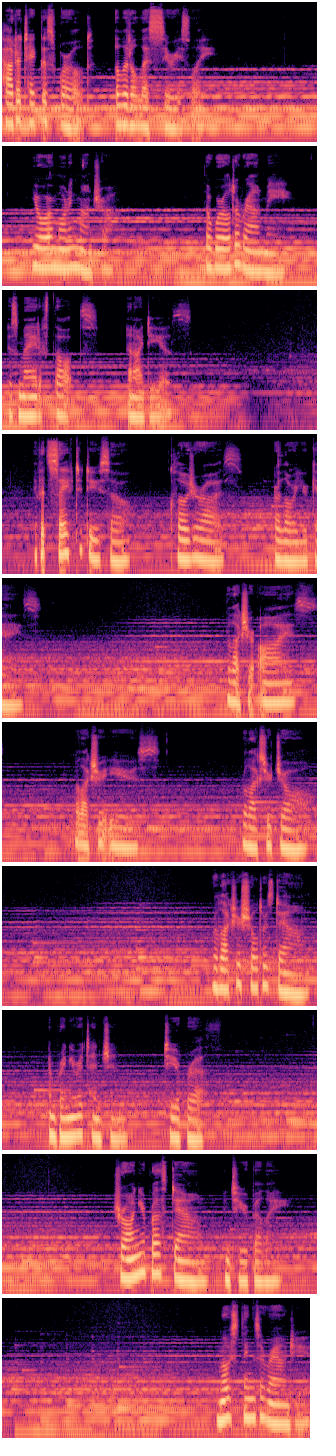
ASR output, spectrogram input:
How to take this world a little less seriously. Your morning mantra The world around me is made of thoughts and ideas. If it's safe to do so, close your eyes or lower your gaze. Relax your eyes, relax your ears, relax your jaw. Relax your shoulders down and bring your attention to your breath. Drawing your breath down into your belly. Most things around you,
